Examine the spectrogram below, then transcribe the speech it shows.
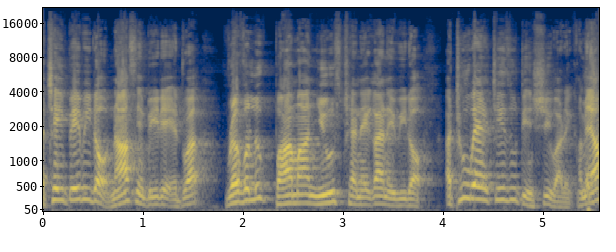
အချိန်ပေးပြီးတော့နားဆင်ပေးတဲ့အတွက် Revolut Burma News Channel ကနေပြီးတော့အထူးပဲကျေးဇူးတင်ရှိပါတယ်ခင်ဗျာ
